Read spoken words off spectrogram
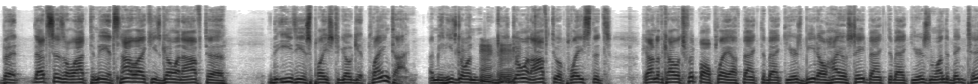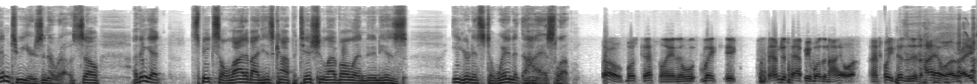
But that says a lot to me. It's not like he's going off to the easiest place to go get playing time. I mean, he's going mm-hmm. he's going off to a place that's gone to the college football playoff back to back years, beat Ohio State back to back years, and won the Big Ten two years in a row. So I think that speaks a lot about his competition level and, and his eagerness to win at the highest level. Oh, most definitely. And like it, I'm just happy it wasn't Iowa. I know he visited Iowa, right?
